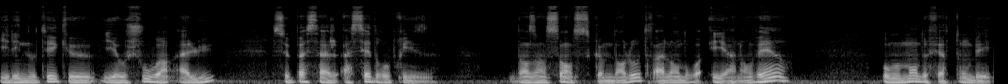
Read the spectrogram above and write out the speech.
il est noté que Yehoshua a lu ce passage à sept reprises, dans un sens comme dans l'autre, à l'endroit et à l'envers, au moment de faire tomber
